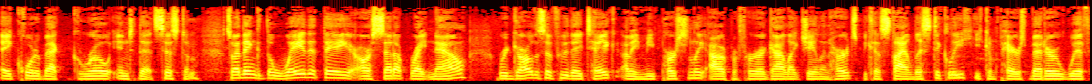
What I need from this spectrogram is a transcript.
a quarterback grow into that system. So I think the way that they are set up right now, regardless of who they take, I mean, me personally, I would prefer a guy like Jalen Hurts because stylistically he compares better with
